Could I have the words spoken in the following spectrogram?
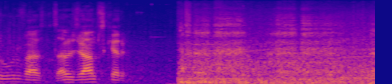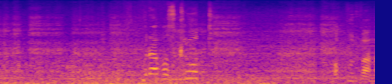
Kurwa, ale jumpscare. Brawo, skrót! O kurwa.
